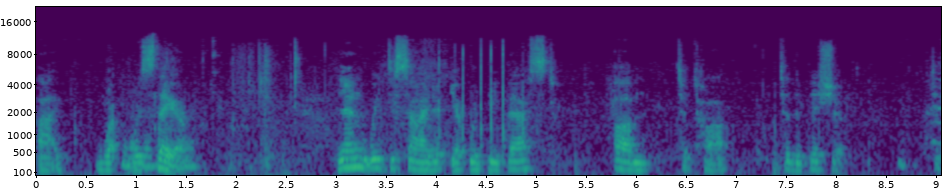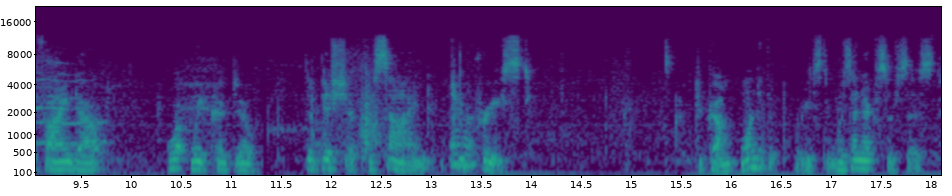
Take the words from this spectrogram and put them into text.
by what was there. Then we decided it would be best um, to talk to the bishop to find out what we could do. The bishop assigned two Uh-huh. priests to come. One of the priests was an exorcist.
